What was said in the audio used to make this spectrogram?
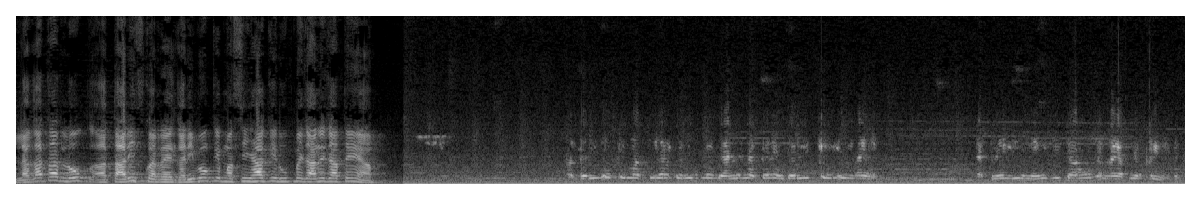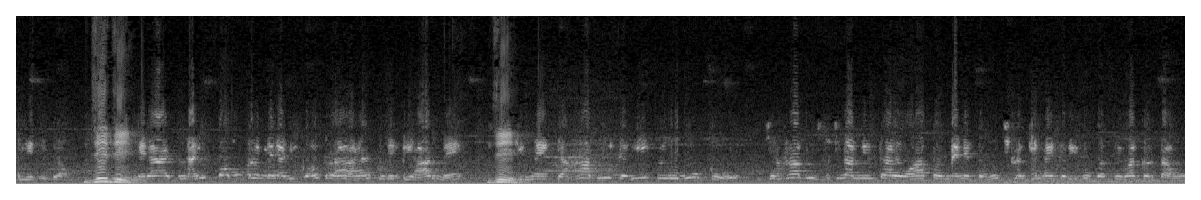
लगातार लोग तारीफ़ कर रहे हैं। गरीबों के मसीहा के रूप में जाने जाते हैं आप। गरीबों के मसीहा के रूप में जाने लगते हैं गरीब के लिए मैं अपने लिए नहीं जीता हूँ तो मैं अपने परिवार के लिए जीता हूँ। जी जी। मेरा लाइफ फॉर्म पर मेरा रिकॉर्ड रहा है पूरे बिहार में जी। मैं जहाँ भी गरीब लोगों को जहाँ भी सूचना मिलता है वहाँ पर मैंने पहुँच करके मैं गरीबों का सेवा करता हूँ।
